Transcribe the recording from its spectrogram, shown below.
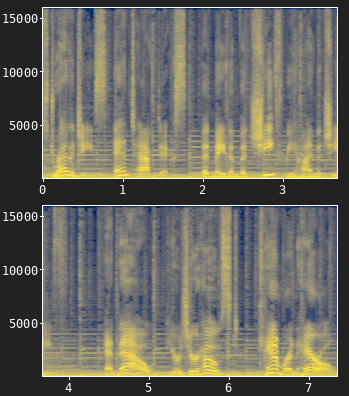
strategies, and tactics that made them the chief behind the chief. And now, here's your host, Cameron Herold.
